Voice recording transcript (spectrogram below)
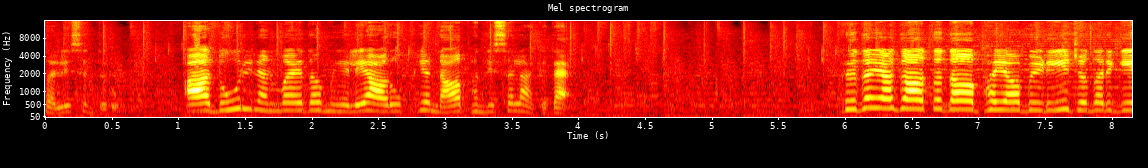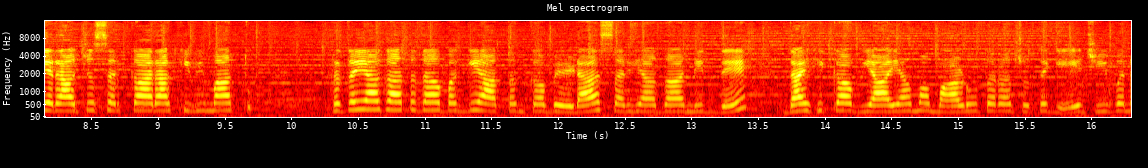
ಸಲ್ಲಿಸಿದ್ದರು. ಆ ದೂರಿನನ್ವಯದ ಮೇಲೆ ಆರೋಪಿಯನ್ನ ಬಂಧಿಸಲಾಗಿದೆ. ಹೃದಯಾಘಾತದ ಭಯ ಬಿಡಿ, ಜನರಿಗೆ ರಾಜ್ಯ ಸರ್ಕಾರ ಕಿವಿಮಾತು ಹೃದಯಾಘಾತದ ಬಗ್ಗೆ ಆತಂಕ ಬೇಡ, ಸರಿಯಾದ ನಿದ್ದೆ, ದೈಹಿಕ ವ್ಯಾಯಾಮ ಮಾಡುವುದರ ಜೊತೆಗೆ ಜೀವನ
